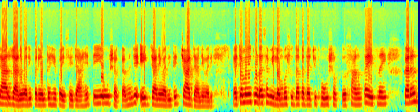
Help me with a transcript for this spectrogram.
चार जानेवारीपर्यंत हे पैसे जे आहेत ते येऊ शकतात. म्हणजे एक जानेवारी ते चार जानेवारी. याच्यामध्ये थोडासा विलंब सुद्धा कदाचित होऊ शकतो. सांगता येत नाही. कारण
